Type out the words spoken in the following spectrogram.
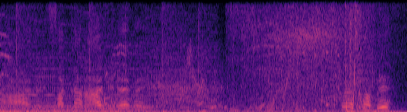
Ah, é sacanagem, né, velho? Vai saber?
